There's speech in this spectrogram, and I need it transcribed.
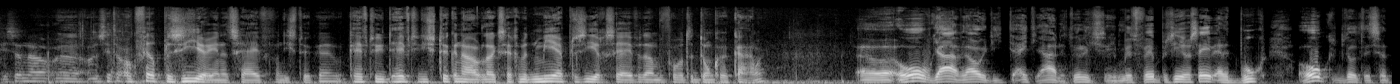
Is er nou, uh, zit er ook veel plezier in het schrijven van die stukken? Heeft u, heeft u die stukken nou, laat ik zeggen, met meer plezier geschreven... dan bijvoorbeeld De Donkere Kamer? Uh, oh, ja, nou, die tijd, ja, natuurlijk. Met veel plezier geschreven. En het boek ook. Ik bedoel, het is een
